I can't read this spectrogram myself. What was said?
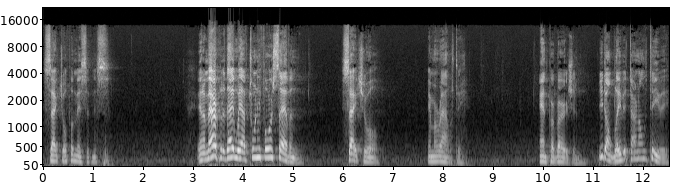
sexual permissiveness. In America today, we have 24 7 sexual immorality and perversion. You don't believe it? Turn on the TV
